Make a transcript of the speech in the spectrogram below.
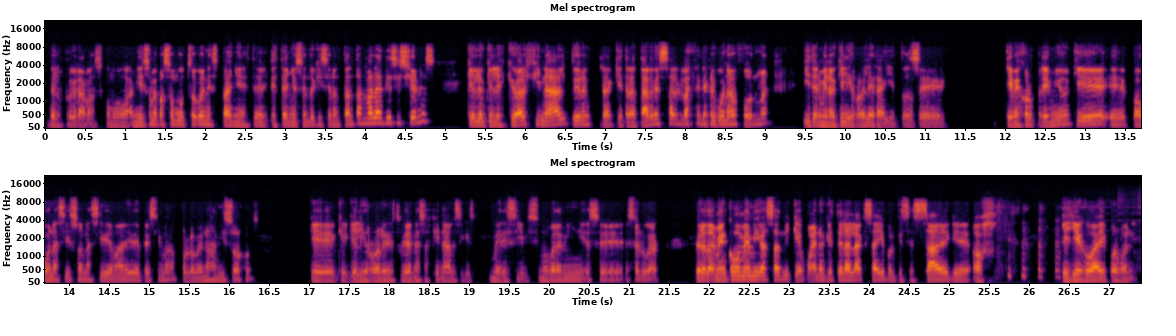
de los programas. Como a mí eso me pasó mucho con España. Este, este año siento que hicieron tantas malas decisiones que lo que les quedó al final tuvieron tra- que tratar de salvar de alguna forma y terminó Kelly Roller ahí. Entonces, qué mejor premio que eh, para una season así de mala y de pésima, por lo menos a mis ojos, que, que Kelly Roller estuviera en esa final. Así que es merecidísimo para mí ese, ese lugar. Pero también como mi amiga Sandy, que bueno que esté la Lax ahí porque se sabe que, oh, que llegó ahí por bonito.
